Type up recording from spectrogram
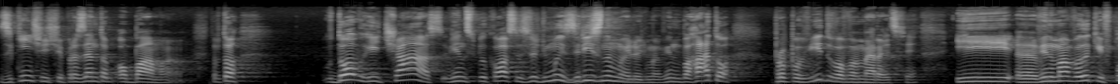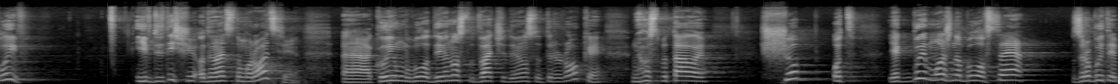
закінчуючи президентом Обамою. Тобто в довгий час він спілкувався з людьми, з різними людьми. Він багато проповідував в Америці, і е, він мав великий вплив. І в 2011 році, е, коли йому було 92 чи 93 роки, в нього спитали, що б, от якби можна було все зробити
